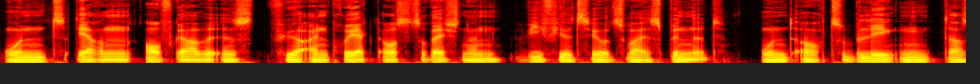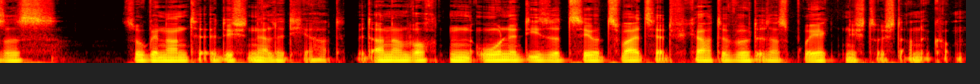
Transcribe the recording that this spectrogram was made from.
Und deren Aufgabe ist, für ein Projekt auszurechnen, wie viel CO2 es bindet und auch zu belegen, dass es sogenannte Additionality hat. Mit anderen Worten, ohne diese CO2-Zertifikate würde das Projekt nicht zustande kommen.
